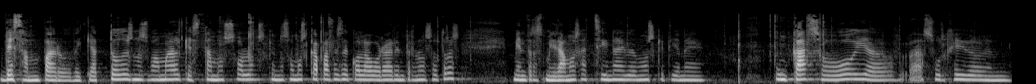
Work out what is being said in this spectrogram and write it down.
desamparo, de que a todos nos va mal, que estamos solos, que no somos capaces de colaborar entre nosotros, mientras miramos a China y vemos que tiene un caso hoy, ha, surgido en,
